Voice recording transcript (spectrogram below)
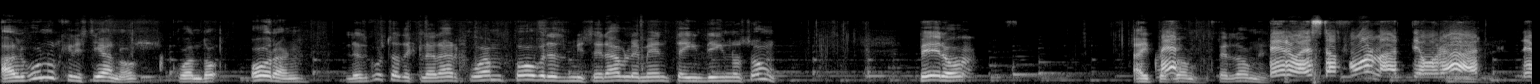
Algunos cristianos, cuando oran, les gusta declarar cuán pobres miserablemente indignos son. Pero, ay, perdón, perdón. Pero esta forma de orar le-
